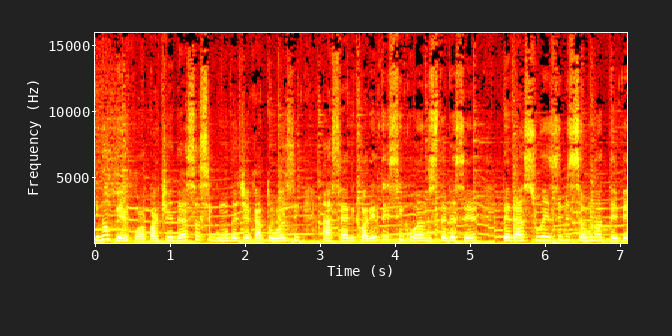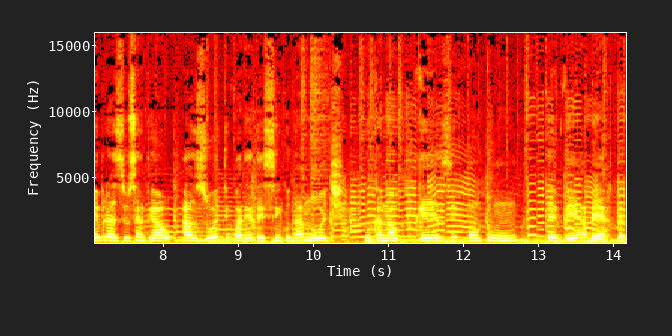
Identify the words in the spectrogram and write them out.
E não percam, a partir dessa segunda, dia 14, a série 45 anos TBC terá sua exibição na TV Brasil Central às 8h45 da noite, no canal 13.1 TV aberta.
